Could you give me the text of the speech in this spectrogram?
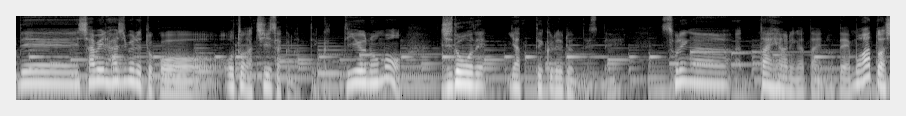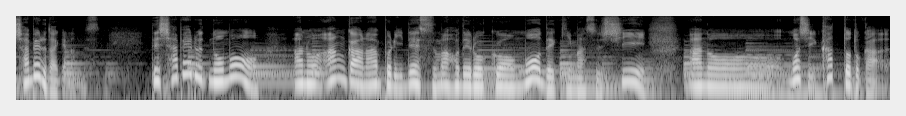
で、喋り始めると、こう、音が小さくなっていくっていうのも、自動でやってくれるんですね。それが大変ありがたいので、もうあとは喋るだけなんです。で、喋るのも、あの、アンカーのアプリでスマホで録音もできますし、あの、もしカットとか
